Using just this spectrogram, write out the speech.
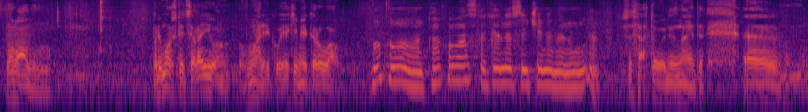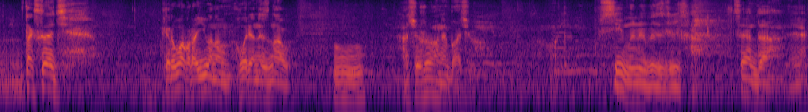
старавільний. Приморський це район в Маріку, яким я керував. Ого, так у вас таке насичене минуле. А то ви не знаєте. Е, так сказати, керував районом, горя не знав, а чужого не бачив. От. Всі мене без гріха. Це так, да, як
